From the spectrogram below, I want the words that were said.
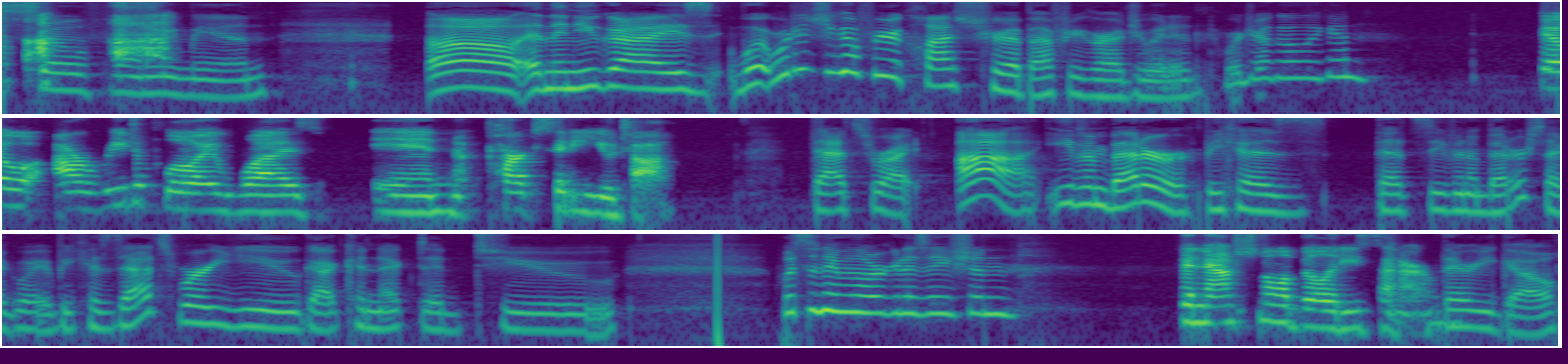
so funny, man. Oh, and then you guys, where, where did you go for your class trip after you graduated? Where'd you go again? So our redeploy was in Park City, Utah. That's right. Ah, even better because that's even a better segue because that's where you got connected to what's the name of the organization? The National Ability Center. There you go.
